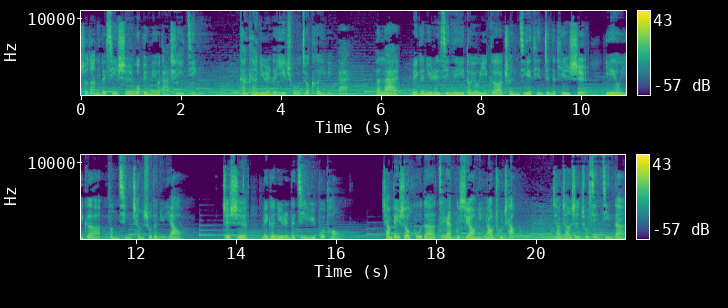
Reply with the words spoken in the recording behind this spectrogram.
收到你的信时，我并没有大吃一惊。看看女人的衣橱就可以明白，本来每个女人心里都有一个纯洁天真的天使，也有一个风情成熟的女妖，只是每个女人的际遇不同。常被守护的自然不需要女妖出场，常常身处险境的。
